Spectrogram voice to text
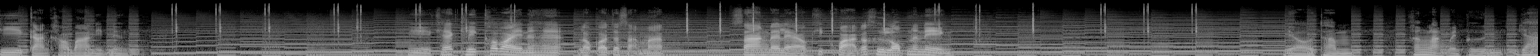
ที่การเข้าบ้านนิดนึงนี่แค่คลิกเข้าไปนะฮะ เราก็จะสามารถสร้างได้แล้ว คลิกขวาก็คือลบนั่นเอง เดี๋ยวทำข้างหลังเป็นพื้นหญ้า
